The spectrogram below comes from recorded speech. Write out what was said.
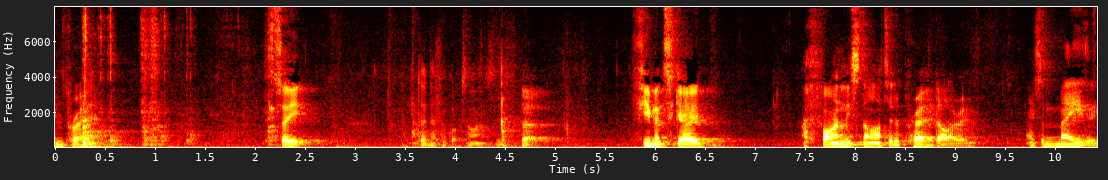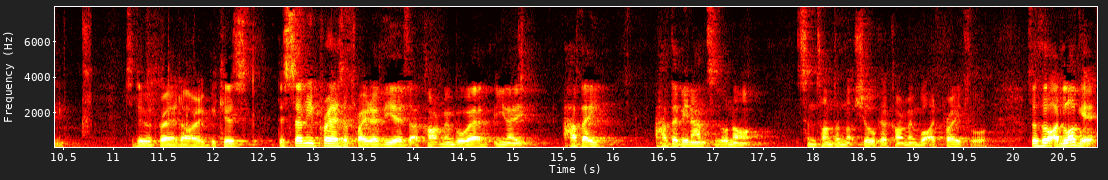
in prayer. So, I don't know if I've got time, but a few months ago, I finally started a prayer diary. And it's amazing to do a prayer diary because there's so many prayers I've prayed over the years that I can't remember where, you know, have they, have they been answered or not? Sometimes I'm not sure because I can't remember what I prayed for. So I thought I'd log it.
